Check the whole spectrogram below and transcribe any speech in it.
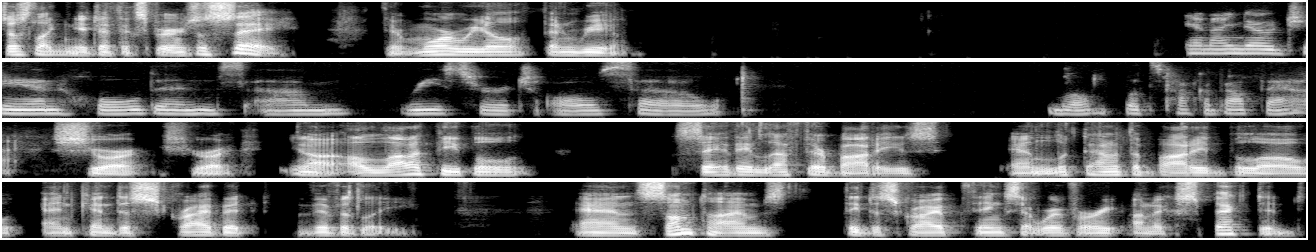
just like near death experiences say. They're more real than real. And I know Jan Holden's um, research also. Well, let's talk about that. Sure, sure. You know, a lot of people say they left their bodies and look down at the body below and can describe it vividly. And sometimes they describe things that were very unexpected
